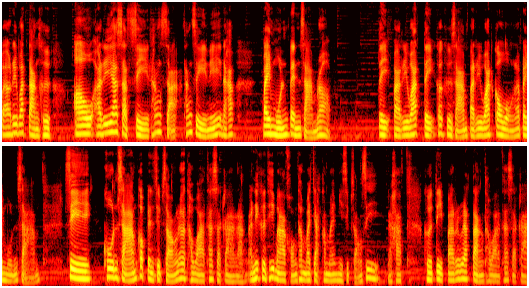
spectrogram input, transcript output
ปริวัตตังคือ เอาอริยสัจสี่ทั้งสทั้งสี่นี้นะครับ ไปหมุนเป็น3รอบ ติปริวัติก็คือ 3 ปริวัติก็วงแล้วไปหมุน 3 4 คูณ 3 ก็เป็น 12 เรียกว่าทวาทศการัง อันนี้คือที่มาของธรรมจักทำไมมี 12 ซี่นะครับ คือติปริวัตตังทวาทศกา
